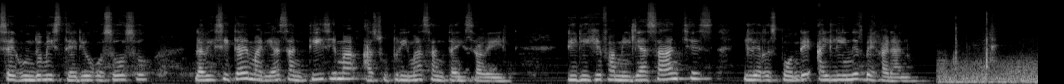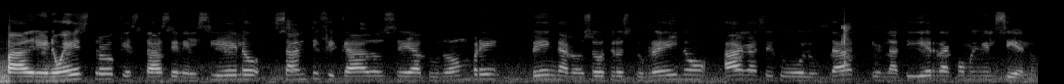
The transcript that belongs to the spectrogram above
Segundo misterio gozoso, la visita de María Santísima a su prima Santa Isabel. Dirige familia Sánchez y le responde Ailines Bejarano. Padre nuestro que estás en el cielo, santificado sea tu nombre, venga a nosotros tu reino, hágase tu voluntad en la tierra como en el cielo.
